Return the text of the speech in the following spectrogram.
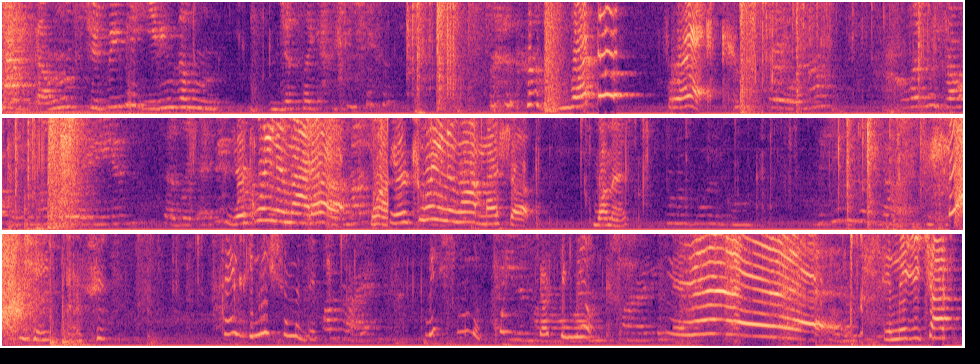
is gums. Should we be eating them just like happy jams? What the frick? Wait, we're not. When we dropped it, the ladies like, I think. You're cleaning that up. sure. You're cleaning that mess up. One mess. The kid was like that. Hey, give me some of the, I'll try it. give me some of the Eat it dirty all. milk. Yeah. Give me the chocolate.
